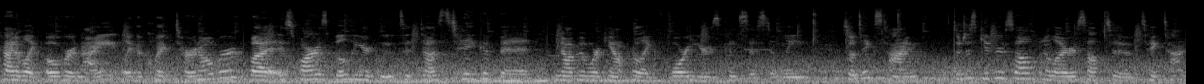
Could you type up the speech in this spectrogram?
kind of like overnight, like a quick turnover, but as far as building your glutes, it does take a bit. You know, I've been working out for like four years consistently, so it takes time. So just give yourself and allow yourself to take time.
